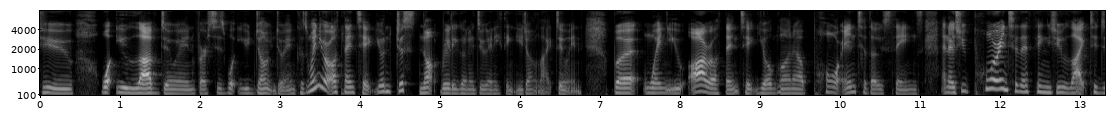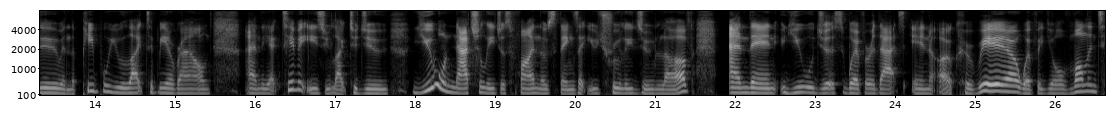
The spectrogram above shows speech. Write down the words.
to what you love doing versus what you don't doing. Because when you're authentic you're just not really going to do anything you don't like doing. But when you are authentic you're going to pour into those things. And as you pour into the things you like to do and the people you like to be around and the activities you like to do you will naturally just find those things that you truly do love. And then you will just whether that's in a career whether you're volunteering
